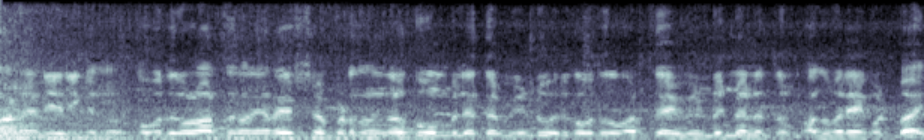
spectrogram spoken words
കാണേണ്ടിയിരിക്കുന്നു. കൗതുക വാർത്തകൾ ഏറെ ഇഷ്ടപ്പെടുന്ന നിങ്ങൾക്ക് മുമ്പിലൊക്കെ വീണ്ടും ഒരു കൗതുക വാർത്തയായി വീണ്ടും ഞാനെത്തും അതുവരെ ഗുഡ് ബൈ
